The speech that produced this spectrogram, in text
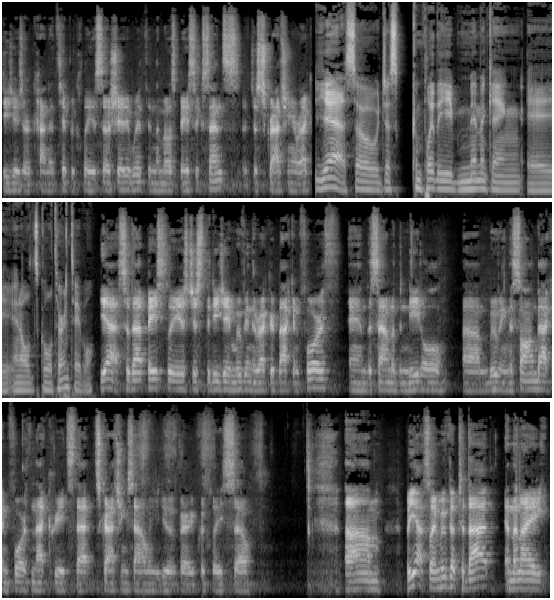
DJs are kind of typically associated with in the most basic sense, just scratching a record. Yeah, so just completely mimicking a an old school turntable. Yeah, so that basically is just the DJ moving the record back and forth, and the sound of the needle um, moving the song back and forth, and that creates that scratching sound when you do it very quickly. So, um, but yeah, so I moved up to that, and then I,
